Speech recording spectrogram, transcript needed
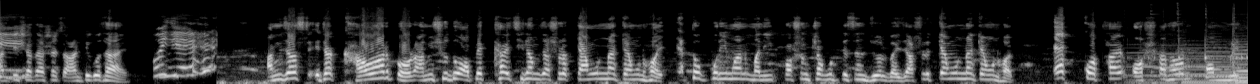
আন্টির সাথে আসা হয়েছে। আন্টি কোথায়? ওই যে। আমি জাস্ট এটা খাওয়ার পর আমি শুধু অপেক্ষায় ছিলাম যে আসলে কেমন না কেমন হয়। এত পরিমাণ মানে প্রশংসা করতেছেন জুয়েল ভাই যে আসলে কেমন না কেমন হয়। এক কথায় অসাধারণ অমৃত।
